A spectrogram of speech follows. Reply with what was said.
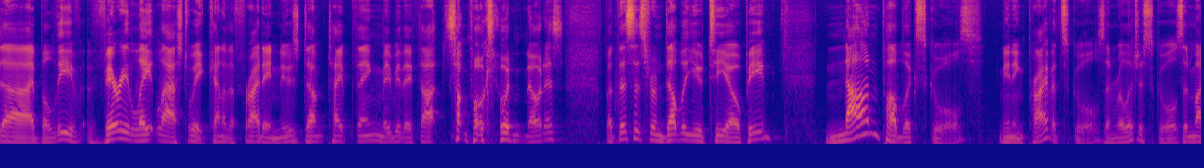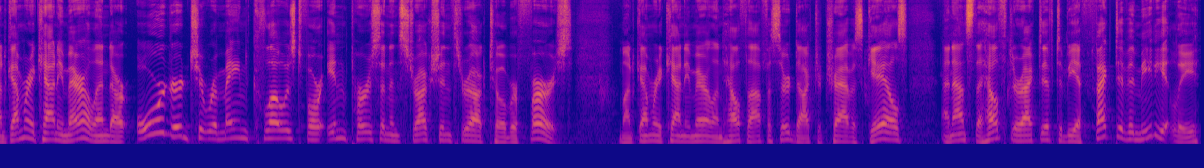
uh, I believe, very late last week, kind of the Friday news dump type thing. Maybe they thought some folks wouldn't notice. But this is from WTOP. Non public schools meaning private schools and religious schools in Montgomery County, Maryland, are ordered to remain closed for in person instruction through October 1st. Montgomery County, Maryland Health Officer Dr. Travis Gayles announced the health directive to be effective immediately,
